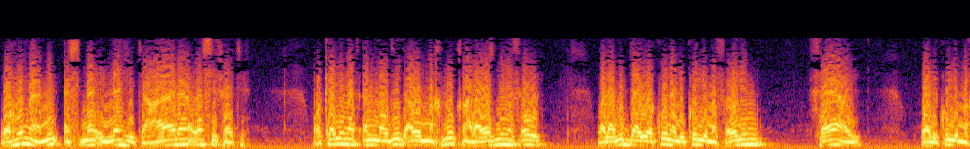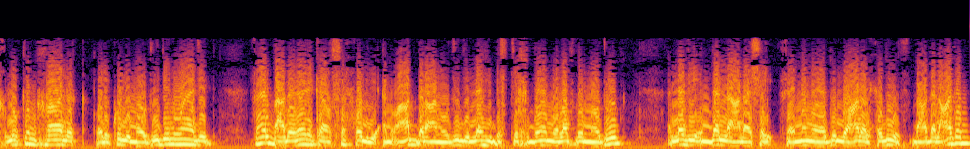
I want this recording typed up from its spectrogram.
وهما من أسماء الله تعالى وصفاته. وكلمة الموجود أو المخلوق على وزن مفعول ولا بد أن يكون لكل مفعول فاعل ولكل مخلوق خالق ولكل موجود واجد. فهل بعد ذلك يصح لي أن أعبر عن وجود الله باستخدام لفظ الموجود الذي إن دل على شيء فإنما يدل على الحدوث بعد العدم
